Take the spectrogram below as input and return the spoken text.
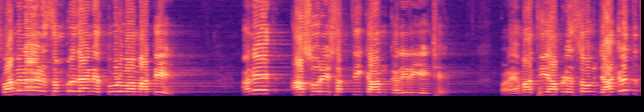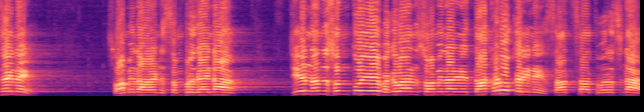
સ્વામિનારાયણ સંપ્રદાયને તોડવા માટે અનેક આસુરી શક્તિ કામ કરી રહી છે. પણ એમાંથી આપણે સૌ જાગૃત થઈને સ્વામિનારાયણ સંપ્રદાયના જે નંદ સંતોએ ભગવાન સ્વામિનારાયણે દાખલો કરીને સાત સાત વર્ષના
